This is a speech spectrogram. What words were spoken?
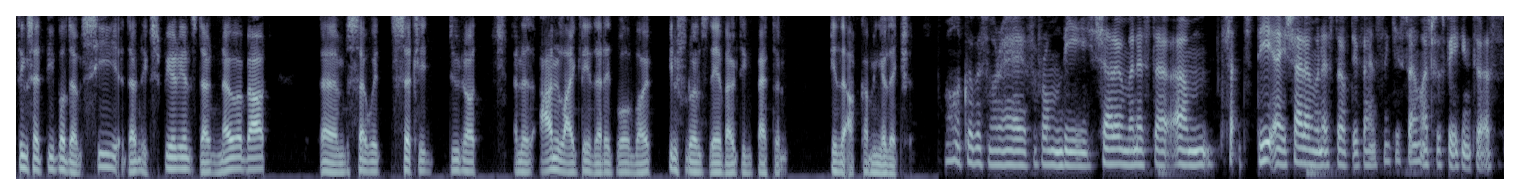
things that people don't see, don't experience, don't know about. Um, so we certainly do not, and it's unlikely that it will vote, influence their voting pattern in the upcoming election. Well, Kobus Marais from the Shadow Minister, um, DA Shadow Minister of Defense, thank you so much for speaking to us.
